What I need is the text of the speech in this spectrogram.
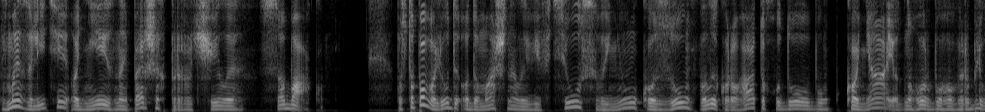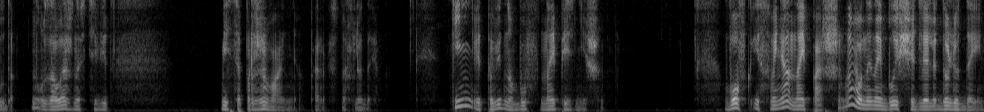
В мезоліті однією з найперших приручили собаку. Поступово люди одомашнили вівцю, свиню, козу, велику рогату худобу, коня і одногорбого верблюда, ну, в залежності від місця проживання первісних людей. Кінь, відповідно, був найпізнішим. Вовк і свиня найпершими, вони найближчі для, до людей.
